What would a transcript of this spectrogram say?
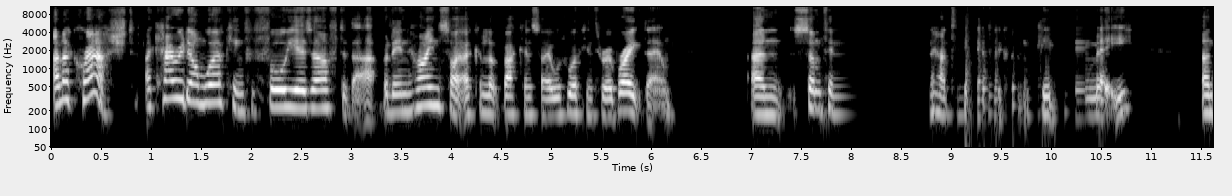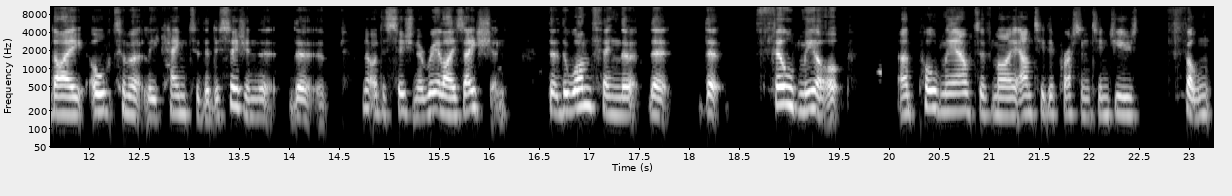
And I crashed. I carried on working for four years after that. But in hindsight, I can look back and say I was working through a breakdown and something had to get that couldn't keep being me. And I ultimately came to the decision that the not a decision, a realization that the one thing that that that filled me up and pulled me out of my antidepressant induced funk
